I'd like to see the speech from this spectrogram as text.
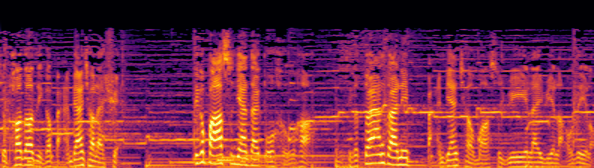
就跑到这个半边桥来炫。这个八十年代过后哈，这个短短的半边桥嘛是越来越闹热了，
